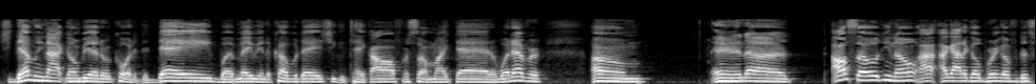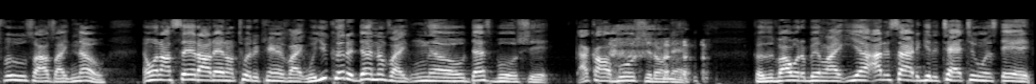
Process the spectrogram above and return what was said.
she's definitely not going to be able to record it today, but maybe in a couple days she could take off or something like that or whatever. Um, and, uh, also, you know, I, I gotta go bring up this food. So I was like, no. And when I said all that on Twitter, Karen's like, well, you could have done it. I was like, no, that's bullshit. I call bullshit on that. Cause if I would have been like, yeah, I decided to get a tattoo instead.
